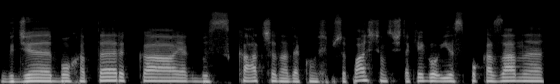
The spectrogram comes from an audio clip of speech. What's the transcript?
gdzie bohaterka jakby skacze nad jakąś przepaścią, coś takiego i jest pokazane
